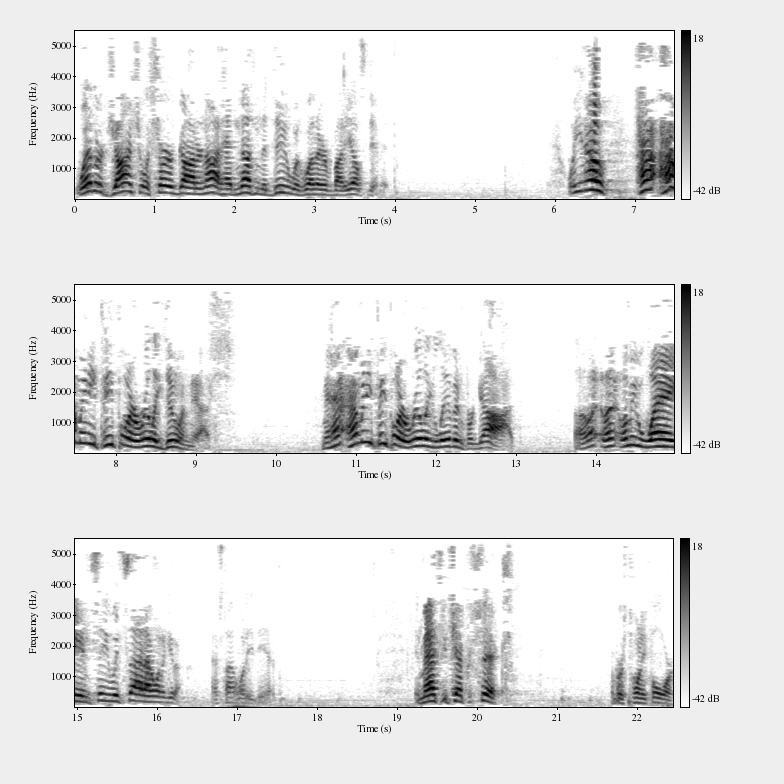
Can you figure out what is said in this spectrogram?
Whether Joshua served God or not had nothing to do with whether everybody else did it. Well, you know, how, how many people are really doing this? I mean, how, how many people are really living for God? Uh, let, let, let me weigh and see which side I want to get on. That's not what he did. In Matthew chapter 6, verse 24,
